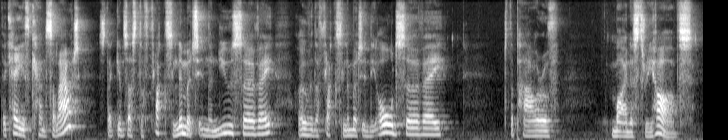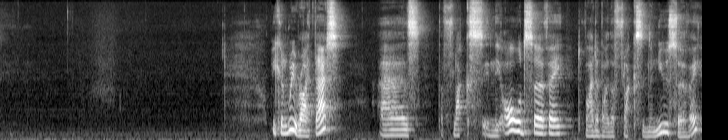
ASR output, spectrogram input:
The k's cancel out, so that gives us the flux limit in the new survey over the flux limit in the old survey to the power of minus 3 halves. We can rewrite that as the flux in the old survey divided by the flux in the new survey,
